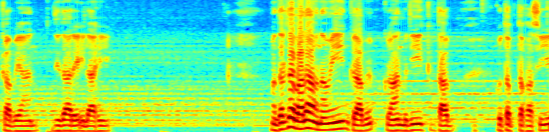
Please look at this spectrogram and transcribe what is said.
کا بیان، دیدار الہی۔ مدرجہ بالا عناوین، قرآن مجید، کتاب، کتب تفاصیر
